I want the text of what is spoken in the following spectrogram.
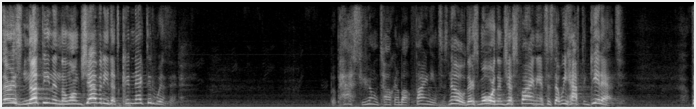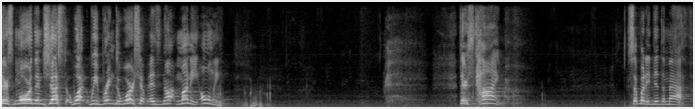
There is nothing in the longevity that's connected with it. But, Pastor, you're only talking about finances. No, there's more than just finances that we have to get at. There's more than just what we bring to worship, it's not money only. There's time. Somebody did the math.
